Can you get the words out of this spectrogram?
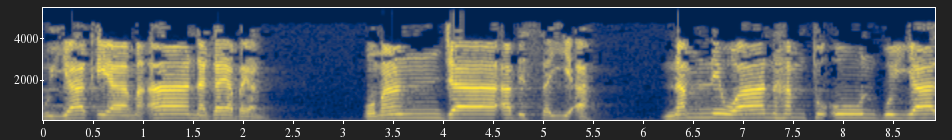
guyyaa qiyaama'aa nagaya bayan waman jaa'a bisayyi'a namni waan hamtu'uun guyyaa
